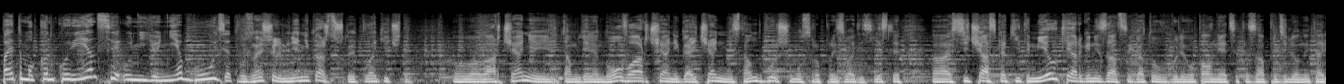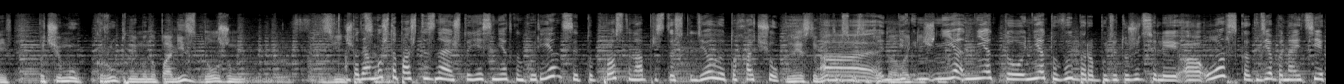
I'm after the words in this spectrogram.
поэтому конкуренции у нее не будет. Вот знаешь, Эль, мне не кажется, что это логично. Э, Арчане, или там, знаю, новоарчане, гайчане не станут больше мусора производить. Если э, сейчас какие-то мелкие организации готовы были выполнять это за определенный тариф, почему крупный монополист должен взвинчивать Потому что, Паш, ты знаешь, что если нет конкуренции, то просто-напросто что делаю, то хочу. Ну, если в этом А, смысле, то да, логично. не- нету, нету выбора будет у жителей а, Орска, где бы найти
